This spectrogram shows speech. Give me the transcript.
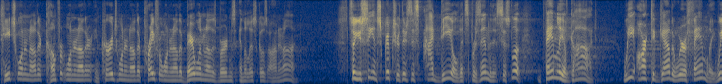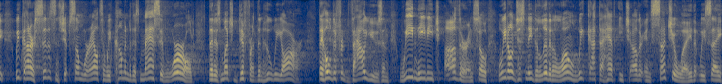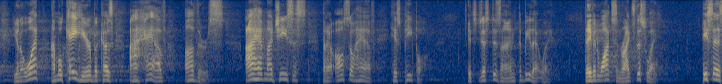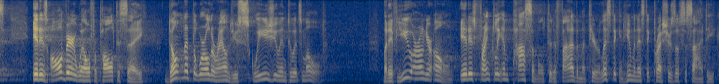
teach one another, comfort one another, encourage one another, pray for one another, bear one another's burdens, and the list goes on and on. So you see in Scripture, there's this ideal that's presented that says, look, family of God. We are together. We're a family. We, we've got our citizenship somewhere else, and we've come into this massive world that is much different than who we are. They hold different values, and we need each other. And so we don't just need to live it alone. We've got to have each other in such a way that we say, you know what? I'm okay here because I have others. I have my Jesus, but I also have his people. It's just designed to be that way. David Watson writes this way He says, It is all very well for Paul to say, don't let the world around you squeeze you into its mold. But if you are on your own, it is frankly impossible to defy the materialistic and humanistic pressures of society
